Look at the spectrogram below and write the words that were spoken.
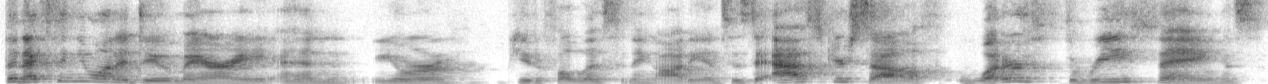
The next thing you want to do, Mary, and your beautiful listening audience, is to ask yourself what are three things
